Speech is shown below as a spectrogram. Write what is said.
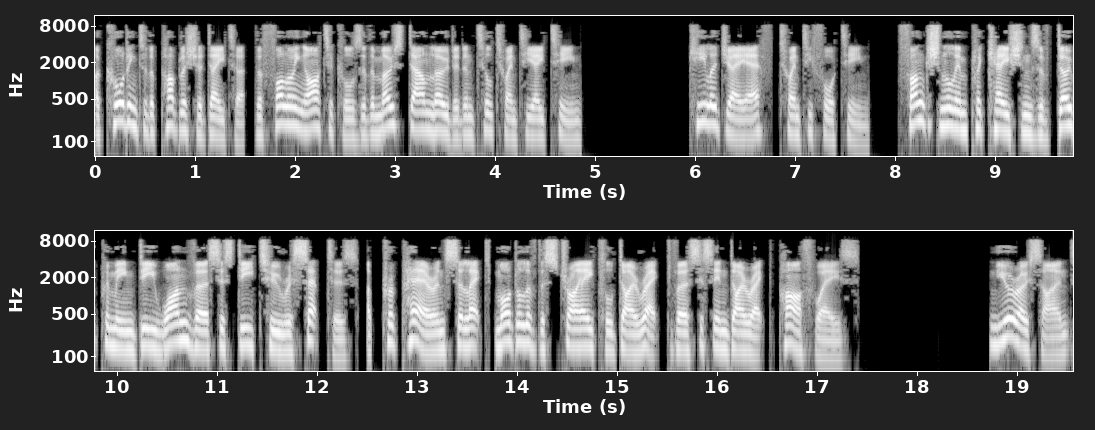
According to the publisher data, the following articles are the most downloaded until 2018. Keeler J.F. 2014. Functional implications of dopamine D1 versus D2 receptors, a prepare and select model of the striatal direct versus indirect pathways. Neuroscience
